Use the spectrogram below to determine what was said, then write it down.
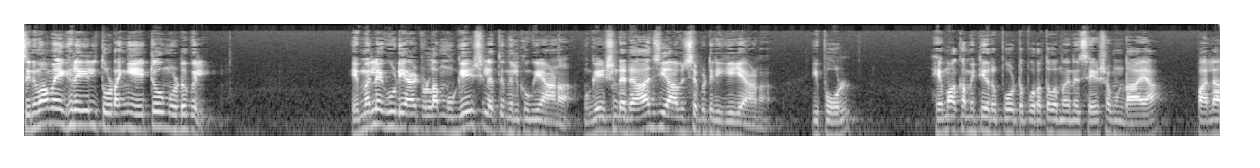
സിനിമാ മേഖലയിൽ തുടങ്ങി ഏറ്റവും ഒടുവിൽ എം എൽ എ കൂടിയായിട്ടുള്ള മുകേഷിലെത്തി നിൽക്കുകയാണ്. മുകേഷിന്റെ രാജി ആവശ്യപ്പെട്ടിരിക്കുകയാണ്. ഇപ്പോൾ ഹേമ കമ്മിറ്റി റിപ്പോർട്ട് പുറത്തു വന്നതിന് ശേഷമുണ്ടായ പല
